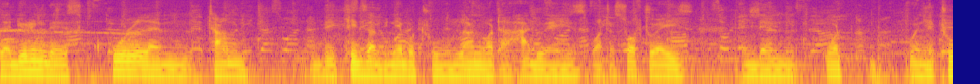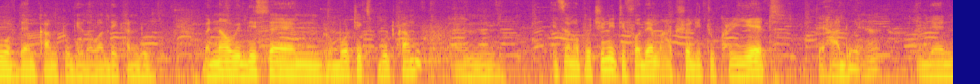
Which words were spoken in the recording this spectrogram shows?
uh, during the school um, term, the kids have been able to learn what a hardware is, what a software is, and then what, when the two of them come together, what they can do. But now with this um, robotics bootcamp, um, it's an opportunity for them actually to create the hardware and then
